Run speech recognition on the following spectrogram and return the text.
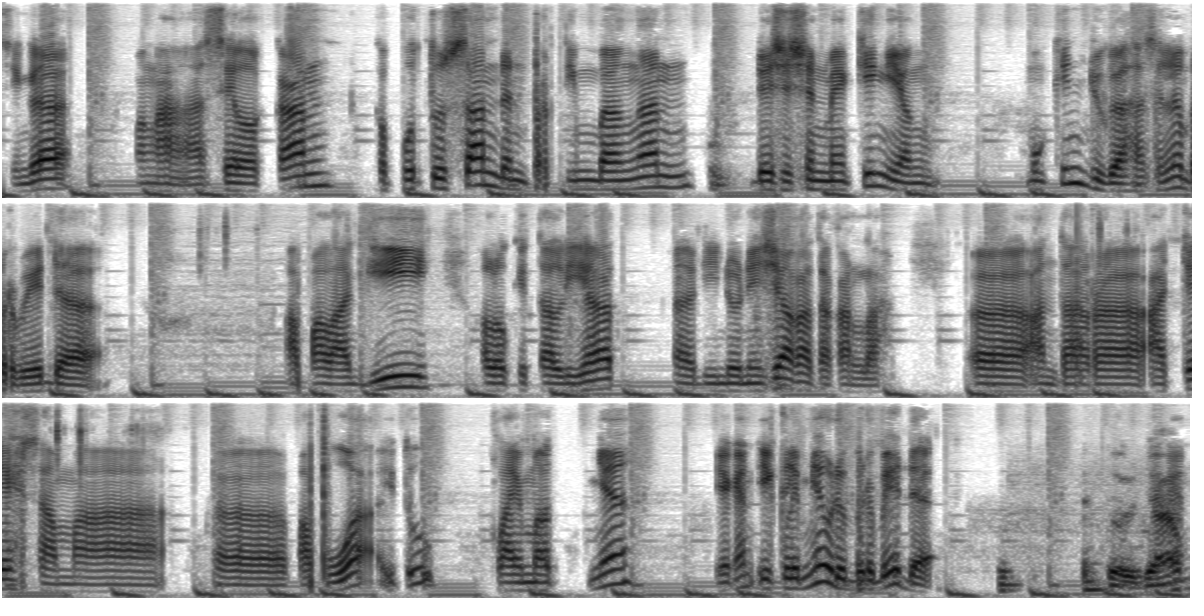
Sehingga menghasilkan keputusan dan pertimbangan decision making yang mungkin juga hasilnya berbeda. Apalagi kalau kita lihat uh, di Indonesia katakanlah uh, antara Aceh sama uh, Papua itu klimatnya ya kan iklimnya udah berbeda. Betul, jauh. Kan?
